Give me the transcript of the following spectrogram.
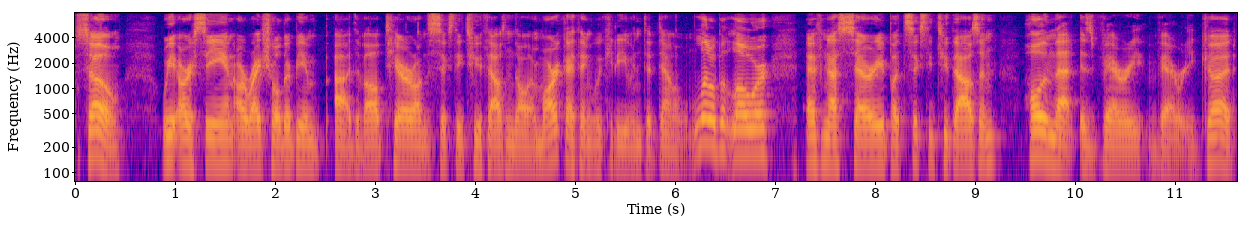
So we are seeing our right shoulder being uh, developed here on the $62,000 mark. I think we could even dip down a little bit lower if necessary, but 62,000 holding that is very, very good.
